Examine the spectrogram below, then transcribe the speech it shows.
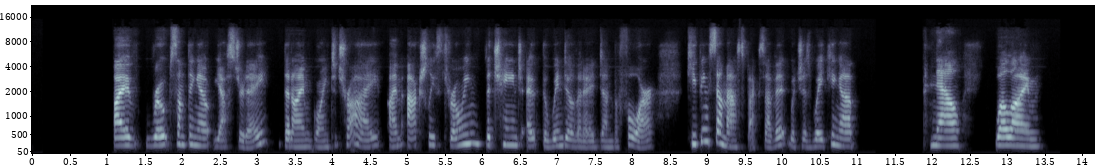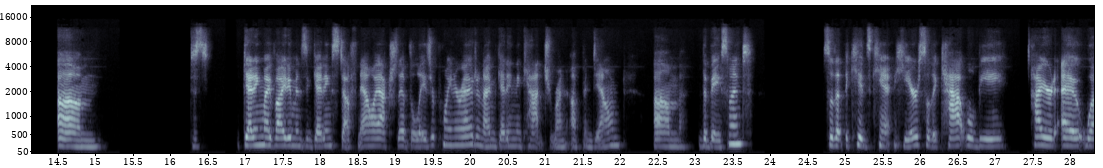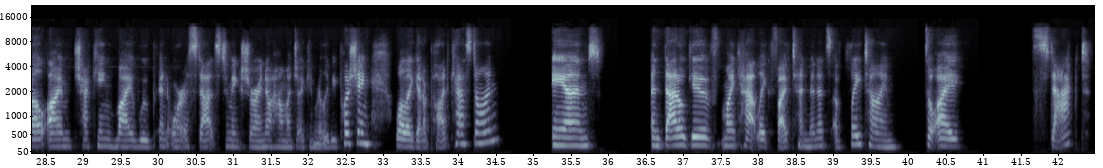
I wrote something out yesterday that I'm going to try. I'm actually throwing the change out the window that I had done before, keeping some aspects of it, which is waking up now while I'm um, just getting my vitamins and getting stuff. Now I actually have the laser pointer out and I'm getting the cat to run up and down um, the basement so that the kids can't hear. So the cat will be tired out while I'm checking my Whoop and Oura stats to make sure I know how much I can really be pushing while I get a podcast on. And and that'll give my cat like five ten minutes of playtime. So I stacked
